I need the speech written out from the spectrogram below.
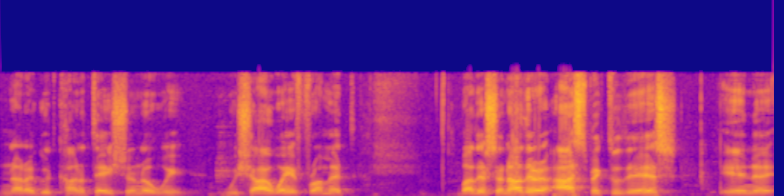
a good connotation, or we, we shy away from it. But there's another aspect to this, in, uh,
